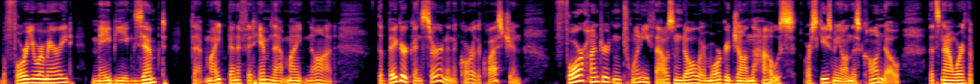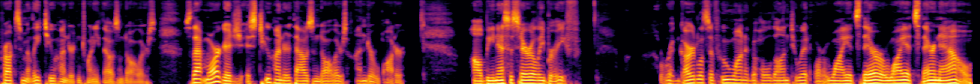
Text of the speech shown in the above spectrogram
before you were married may be exempt. That might benefit him, that might not. The bigger concern in the core of the question $420,000 mortgage on the house, or excuse me, on this condo that's now worth approximately $220,000. So that mortgage is $200,000 underwater. I'll be necessarily brief. Regardless of who wanted to hold on to it or why it's there or why it's there now,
